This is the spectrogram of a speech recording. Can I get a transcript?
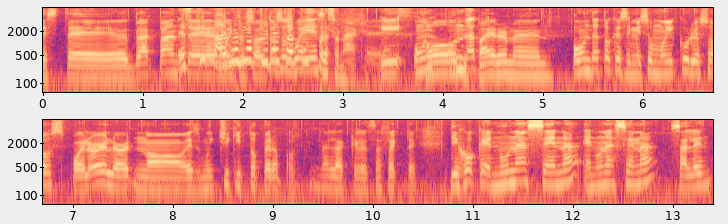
este Black Panther, Es que Marvel Winter no Soldier, tiene tantos personajes. Y un, Hulk, un dato, Spider-Man. un dato que se me hizo muy curioso, spoiler alert, no es muy chiquito, pero pues a la que les afecte. Dijo que en una escena, en una escena salen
